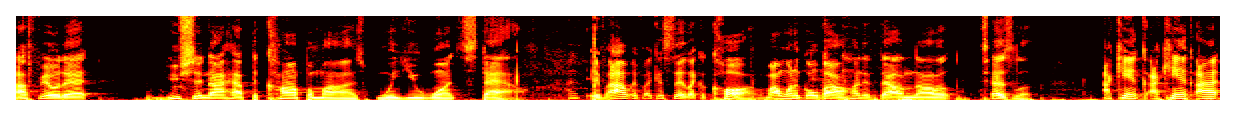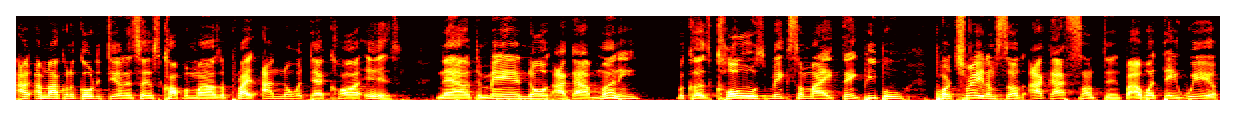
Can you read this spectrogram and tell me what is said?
I feel that you should not have to compromise when you want style. If I, if like I said, like a car, if I want to go buy a hundred thousand dollar Tesla, I can't, I can't, I, I, I'm not going to go to deal and say let's compromise the price. I know what that car is. Now, if the man knows I got money, because clothes make somebody think people portray themselves. I got something by what they wear,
